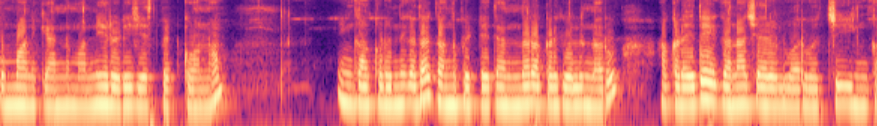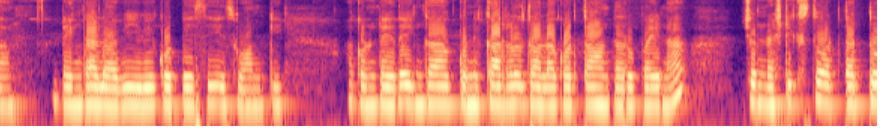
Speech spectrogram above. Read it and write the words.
కుంభానికి అన్నం అన్నీ రెడీ చేసి పెట్టుకున్నాం. ఇంకా అక్కడ ఉంది కదా గంగపెట్టి అయితే అందరూ అక్కడికి వెళ్ళున్నారు. అక్కడైతే గణాచార్యులు వారు వచ్చి ఇంకా టెంకాయలు అవి ఇవి కొట్టేసి స్వామికి అక్కడ ఉంటాయి కదా ఇంకా కొన్ని కర్రలతో అలా కొడతా ఉంటారు. పైన చిన్న స్టిక్స్తో అటు తడుతూ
